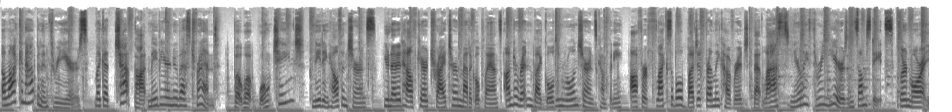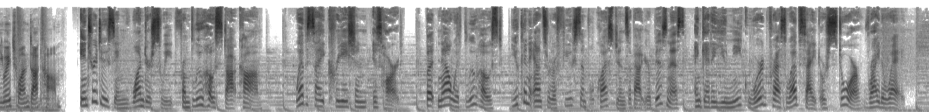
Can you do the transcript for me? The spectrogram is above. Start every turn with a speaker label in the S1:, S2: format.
S1: A lot can happen in three years, like a chatbot may be your new best friend. But what won't change? Needing health insurance. United Healthcare Tri Term Medical Plans, underwritten by Golden Rule Insurance Company, offer flexible, budget friendly coverage that lasts nearly three years in some states. Learn more at uh1.com.
S2: Introducing Wondersuite from Bluehost.com. Website creation is hard, but now with Bluehost, you can answer a few simple questions about your business and get a unique WordPress website or store right away.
